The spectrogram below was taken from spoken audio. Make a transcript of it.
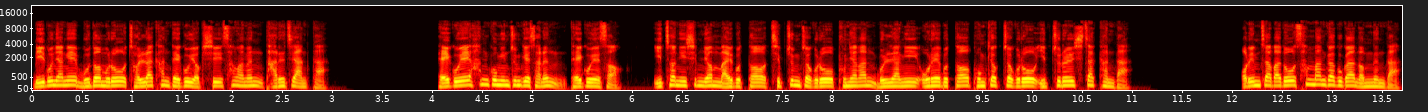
미분양의 무덤으로 전락한 대구 역시 상황은 다르지 않다. 대구의 한 공인중개사는 대구에서 2020년 말부터 집중적으로 분양한 물량이 올해부터 본격적으로 입주를 시작한다. 어림잡아도 3만 가구가 넘는다.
